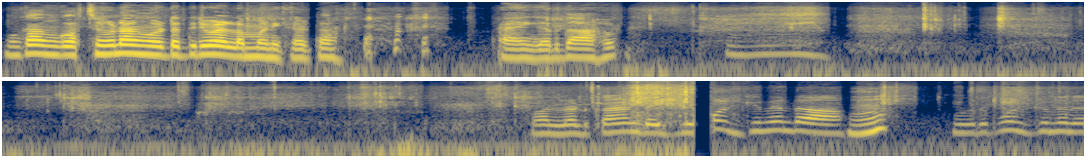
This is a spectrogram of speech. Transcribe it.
നമുക്ക് കുറച്ചും കൂടെ അങ്ങോട്ട് ഇത്തിരി വെള്ളം മണിക്കാട്ടോ ഭയങ്കര ദാഹം. വെള്ളം പൊളിക്കുന്നുണ്ടാ? പൊളിക്കുന്നുണ്ട്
